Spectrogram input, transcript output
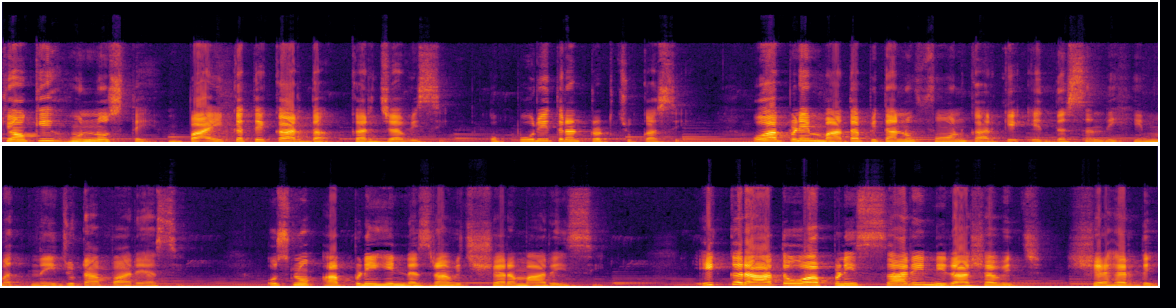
ਕਿਉਂਕਿ ਹੁਣ ਉਸ ਤੇ ਬਾਈਕ ਅਤੇ ਘਰ ਦਾ ਕਰਜ਼ਾ ਵੀ ਸੀ, ਉਹ ਪੂਰੀ ਤਰ੍ਹਾਂ ਟੁੱਟ ਚੁੱਕਾ ਸੀ। ਉਹ ਆਪਣੇ ਮਾਤਾ-ਪਿਤਾ ਨੂੰ ਫੋਨ ਕਰਕੇ ਇਹ ਦੱਸਣ ਦੀ ਹਿੰਮਤ ਨਹੀਂ ਜੁਟਾ ਪਾ ਰਿਹਾ ਸੀ। ਉਸ ਨੂੰ ਆਪਣੀ ਹੀ ਨਜ਼ਰਾਂ ਵਿੱਚ ਸ਼ਰਮ ਆ ਰਹੀ ਸੀ। ਇੱਕ ਰਾਤ ਉਹ ਆਪਣੀ ਸਾਰੀ ਨਿਰਾਸ਼ਾ ਵਿੱਚ ਸ਼ਹਿਰ ਦੇ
